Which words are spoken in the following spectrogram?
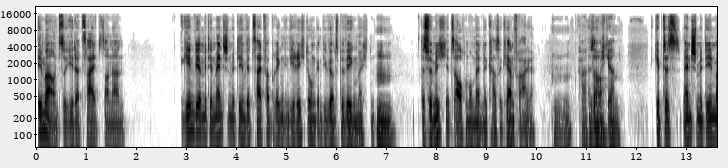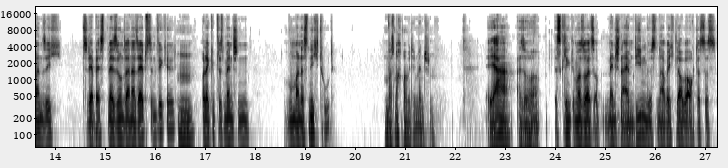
immer und zu jeder Zeit, sondern gehen wir mit den Menschen, mit denen wir Zeit verbringen, in die Richtung, in die wir uns bewegen möchten. Mhm. Das ist für mich jetzt auch im Moment eine krasse Kernfrage. Mhm. Klar, Also- glaube ich gern. Gibt es Menschen, mit denen man sich zu der besten Version seiner selbst entwickelt? Mhm. Oder gibt es Menschen, wo man das nicht tut? Und was macht man mit den Menschen? Ja, also es klingt immer so, als ob Menschen einem dienen müssen, aber ich glaube auch, dass das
